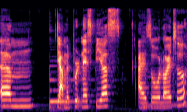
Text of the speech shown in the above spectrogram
Ähm, ja, mit Britney Spears. Also Leute,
